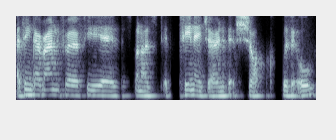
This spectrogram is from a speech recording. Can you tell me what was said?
I think I ran for a few years when I was a teenager in a bit of shock with it all.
